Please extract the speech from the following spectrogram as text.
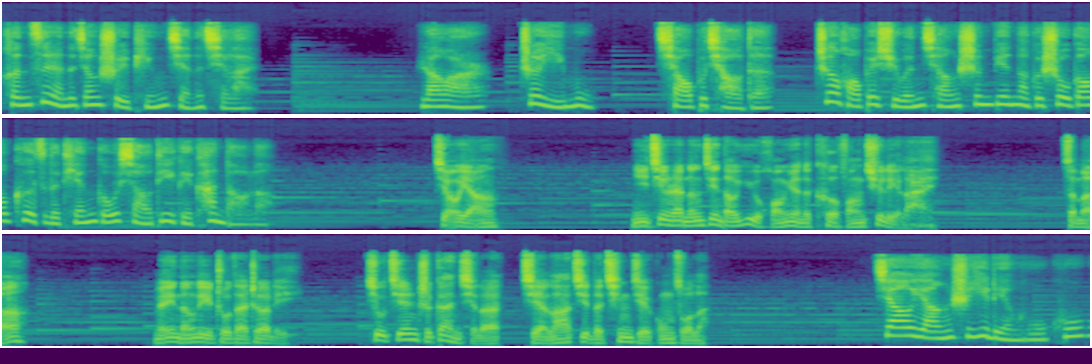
很自然的将水瓶捡了起来。然而这一幕，巧不巧的，正好被许文强身边那个瘦高个子的舔狗小弟给看到了。骄阳，你竟然能进到玉皇院的客房区里来？怎么，没能力住在这里，就兼职干起了捡垃圾的清洁工作了？骄阳是一脸无辜。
